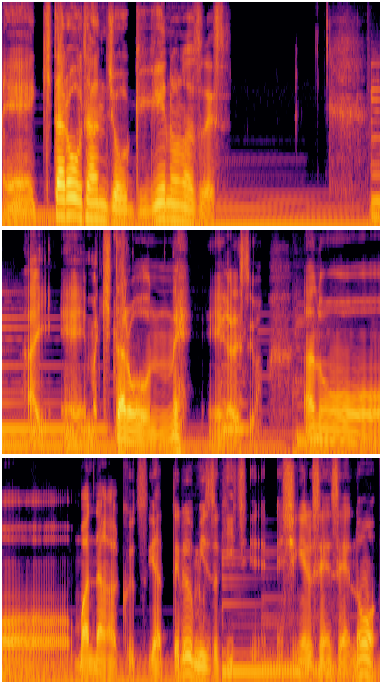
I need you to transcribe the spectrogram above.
えー、北郎誕生ゲゲの謎です。はい、えー、まあ、北郎のね、映画ですよ。あのー、まあ、長くやってる水木しげる先生の、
